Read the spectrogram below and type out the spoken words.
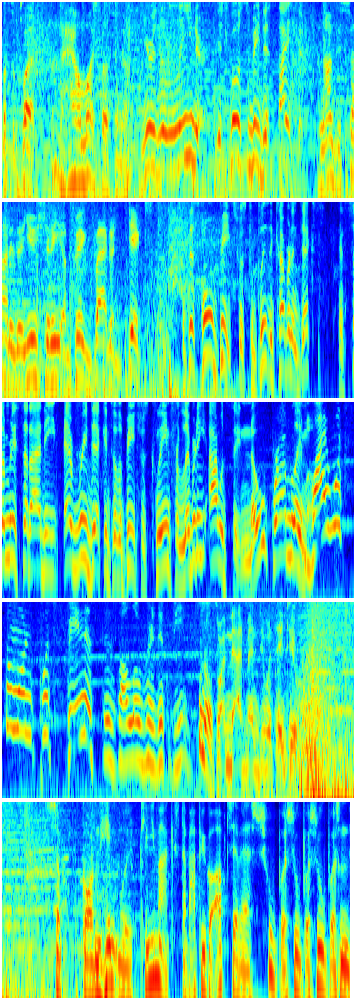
What's the plan? How the hell am I supposed to know? You're the leader. You're supposed to be decisive. And I've decided that you should eat a big bag of dicks. If this whole beach was completely covered in dicks, and somebody said I'd eat every dick until the beach was clean for liberty, I would say no problemo. Why would someone put penises all over the beach? Who knows why madmen do what they do? Så går den hen mod et klimaks, der bare bygger op til at være super, super, super sådan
